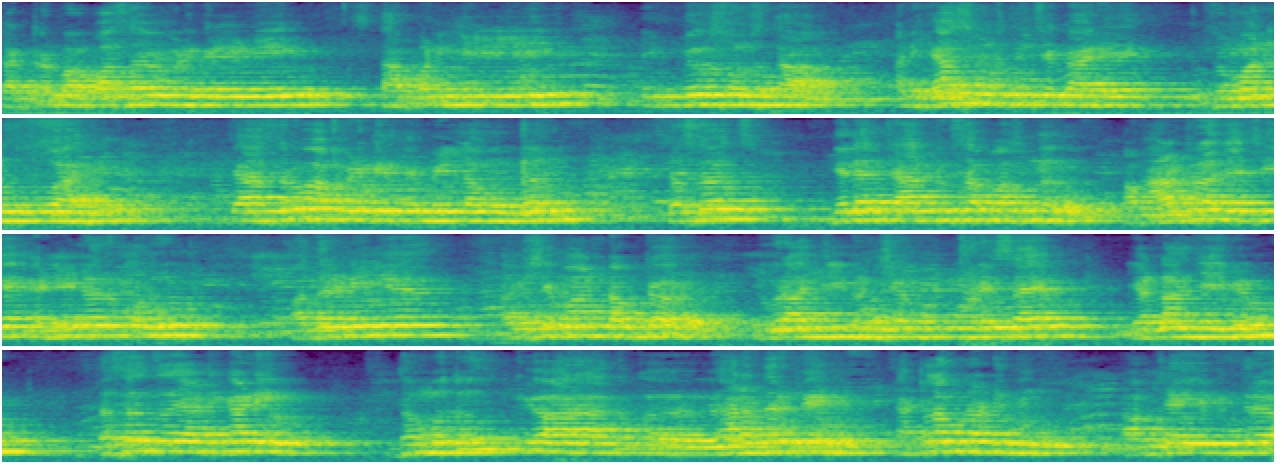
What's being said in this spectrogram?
doctor Babasaheb Ambedkar यांनी स्थापन केलेली एकमेव संस्था आणि ह्या संस्थेचे कार्य जोमानं सुरू आहे. त्या सर्व आंबेडकर फॅमिलीला वंदन तसंच गेल्या चार दिवसापासून महाराष्ट्र राज्याचे एडिटर म्हणून आदरणीय आयुष्यमान डॉक्टर युवराजजी घनश्याम मोरे साहेब यांना जय भीम. तसंच या ठिकाणी धम्मदूत विहारा विहारातर्फे सकला मराठीतून आमचे मित्र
